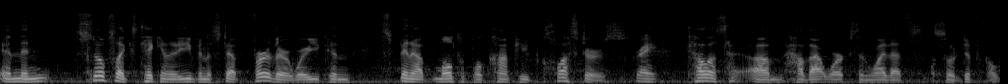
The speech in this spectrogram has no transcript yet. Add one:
And then Snowflake's taken it even a step further where you can spin up multiple compute clusters. Great. Tell us um, how that works and why that's so difficult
